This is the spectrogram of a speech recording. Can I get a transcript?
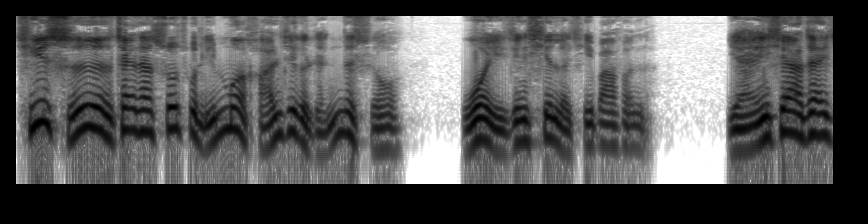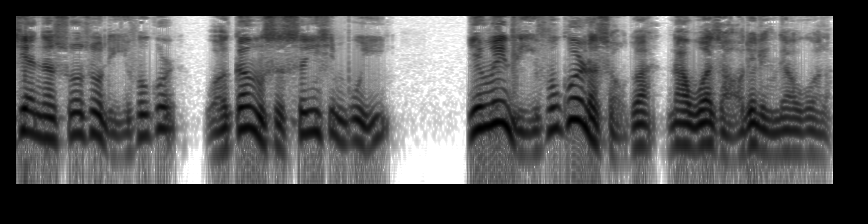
其实，在他说出林墨寒这个人的时候，我已经信了七八分了。眼下再见他说出李富贵，我更是深信不疑。因为李富贵的手段，那我早就领教过了。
